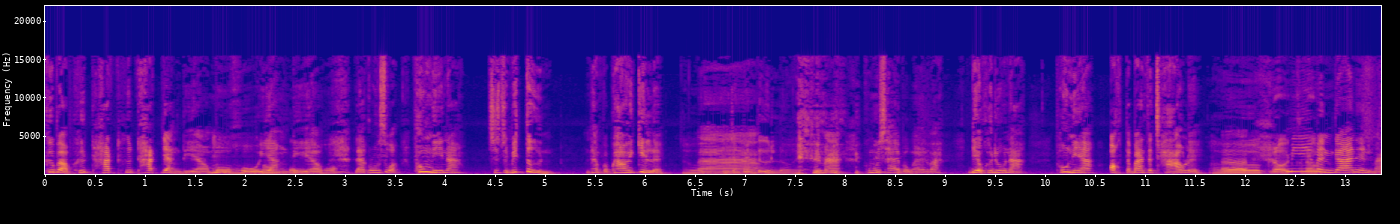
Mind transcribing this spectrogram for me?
คือแบบฮึดฮัดฮึดฮัดอย่างเดียว โมโหโมโหอย่างเดียว แล้วก็รู้สึกว่าพรุ่งนี้นะฉันจะไม่ตื่น ทำกับข้าวให้กินเลยเออมันจะไม่ตื่นเลยใช่ไหมคุณผู้ชายบอกว่าอะไรวะเดี๋ยวค่อยดูนะพรุ่งนี้ออกแต่บ้านแต่เช้าเลยเออโกรธมีโกรธเหมือนกันเห็นไหม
